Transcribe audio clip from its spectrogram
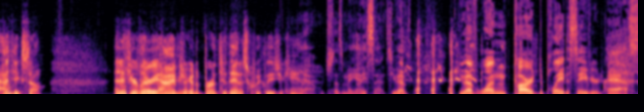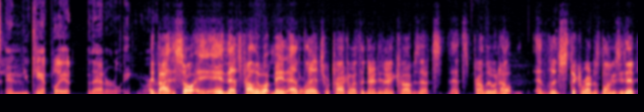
I think so. And if you're Larry Himes, you're going to burn through that as quickly as you can. Yeah, which doesn't make any sense. You have you have one card to play to save your ass, and you can't play it that early. Or, And by, so, and that's probably what made Ed Lynch. We're talking about the '99 Cubs. That's that's probably what helped Ed Lynch stick around as long as he did,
